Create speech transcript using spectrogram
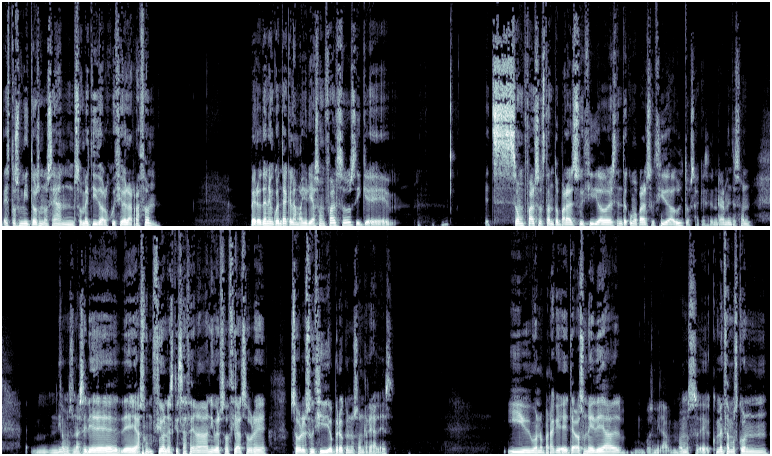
estos mitos no se han sometido al juicio de la razón. Pero ten en cuenta que la mayoría son falsos y que son falsos tanto para el suicidio adolescente como para el suicidio adulto. O sea, que realmente son, digamos, una serie de, asunciones que se hacen a nivel social sobre, sobre el suicidio, pero que no son reales. Y bueno, para que te hagas una idea, pues mira, vamos, eh, comenzamos con,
